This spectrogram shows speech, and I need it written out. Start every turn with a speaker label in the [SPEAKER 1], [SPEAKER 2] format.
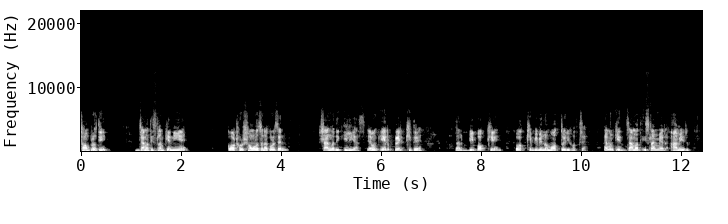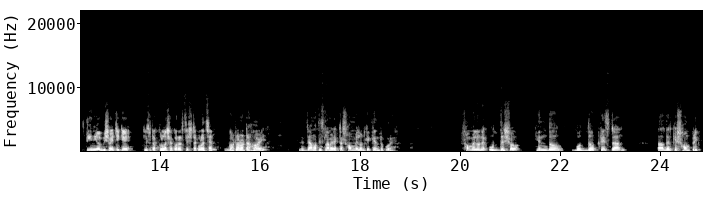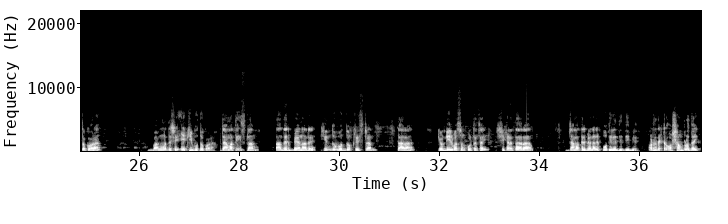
[SPEAKER 1] সম্প্রতি জামাত ইসলামকে নিয়ে কঠোর সমালোচনা করেছেন সাংবাদিক ইলিয়াস এবং এর প্রেক্ষিতে তার বিপক্ষে পক্ষে বিভিন্ন মত তৈরি হচ্ছে। এমনকি জামাত ইসলামের আমির তিনিও বিষয়টিকে কিছুটা খোলাসা করার চেষ্টা করেছেন। ঘটনাটা হয় জামাত ইসলামের একটা সম্মেলনকে কেন্দ্র করে। সম্মেলনের উদ্দেশ্য হিন্দু, বৌদ্ধ, খ্রিস্টান তাদেরকে সম্পৃক্ত করা, বাংলাদেশে একীভূত করা। জামাতে ইসলাম তাদের ব্যানারে হিন্দু, বৌদ্ধ, খ্রিস্টান তারা কেউ নির্বাচন করতে চায়, সেখানে তারা জামাতের ব্যানারে প্রতিনিধি দিবে। অর্থাৎ একটা অসাম্প্রদায়িক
